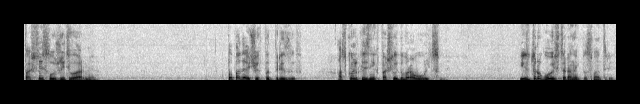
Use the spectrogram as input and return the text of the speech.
пошли служить в армию? Попадающих под призыв. А сколько из них пошли добровольцами? И с другой стороны посмотреть.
